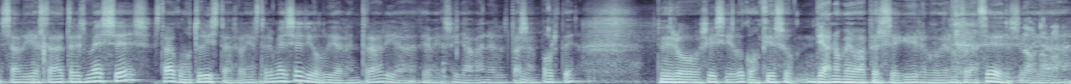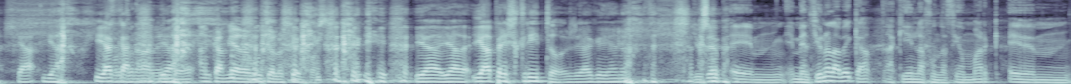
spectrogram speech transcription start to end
Salías cada tres meses, estaba como turista, salías tres meses y volvías a entrar y ya, ya se en el pasaporte. Pero sí, sí, lo confieso, ya no me va a perseguir el gobierno francés. No, no, ya, ya, ya, ya, han cambiado mucho los tiempos. ya, ya, ya prescrito, o sea que ya no. Josep, eh, menciona la beca aquí en la Fundación Marc. Em,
